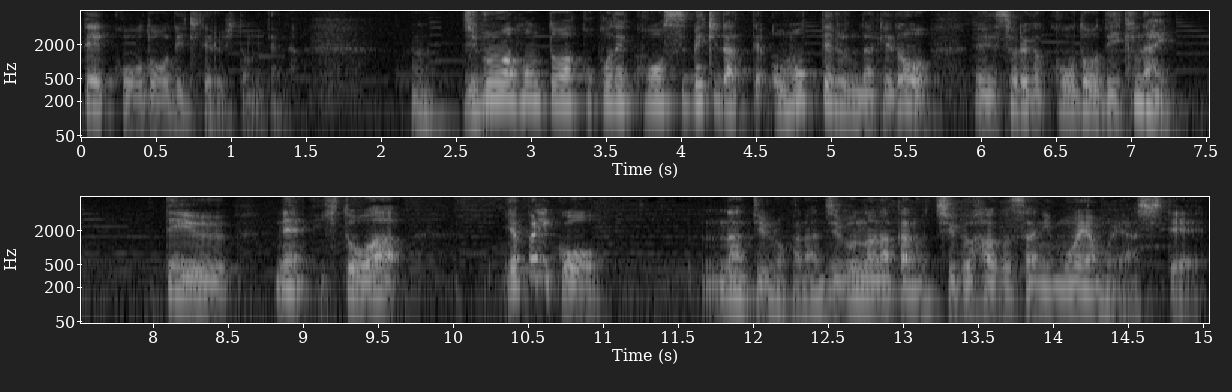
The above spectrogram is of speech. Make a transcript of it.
て行動できてる人みたいな。うん、自分は本当はここでこうすべきだって思ってるんだけど、えー、それが行動できないっていうね人はやっぱりこう何て言うのかな？自分の中のちぐはぐさにモヤモヤして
